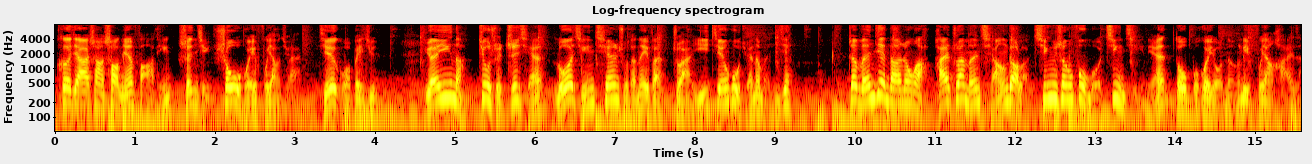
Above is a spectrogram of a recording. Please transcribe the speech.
贺家上少年法庭申请收回抚养权，结果被拒。原因呢，就是之前罗琴签署的那份转移监护权的文件。这文件当中啊，还专门强调了亲生父母近几年都不会有能力抚养孩子。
